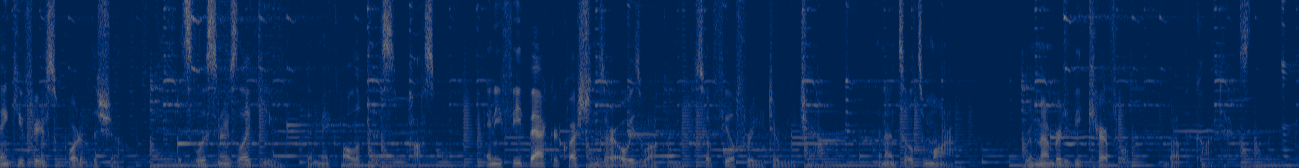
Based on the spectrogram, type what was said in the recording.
Thank you for your support of the show. It's listeners like you that make all of this possible. Any feedback or questions are always welcome, so feel free to reach out. And until tomorrow, remember to be careful about the context.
